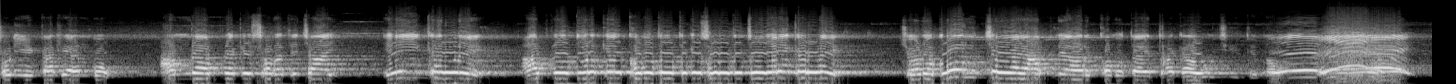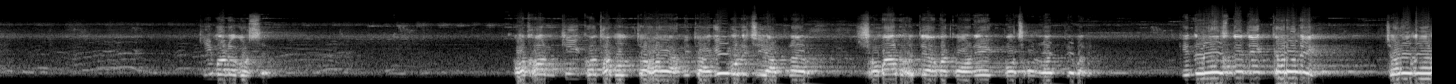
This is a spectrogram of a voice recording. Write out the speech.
সরিয়ে কাকে আনব? আমরা আপনাকে সরাতে চাই। এই কারণে আপনার দলকে ক্ষমতা থেকে সরাতে চাই। এই কারণে জনগণ চায় আপনি আর ক্ষমতায় থাকা উচিত কি মনে করছেন? কখন কি কথা বলতে হয় আমি তো আগে বলেছি, আপনার সমান হতে আমাকে অনেক বছর লাগতে পারে। কিন্তু রাজনৈতিক কারণে জনগণ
